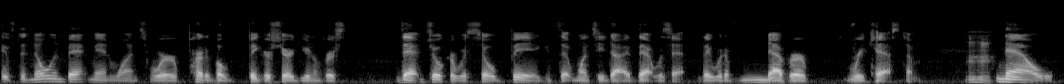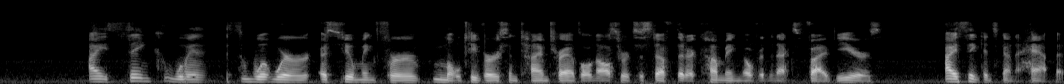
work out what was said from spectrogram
if the Nolan Batman ones were part of a bigger shared universe, that Joker was so big that once he died, that was it. They would have never recast him. hmm Now, I think with what we're assuming for multiverse and time travel and all sorts of stuff that are coming over the next five years, I think it's going to happen.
